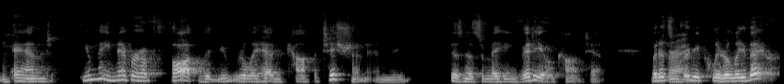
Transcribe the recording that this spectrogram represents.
Mm-hmm. And you may never have thought that you really had competition in the business of making video content, but it's right. pretty clearly there.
